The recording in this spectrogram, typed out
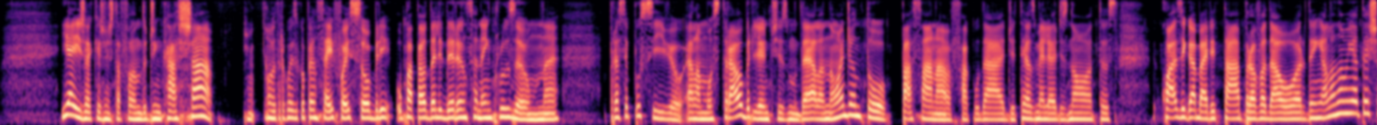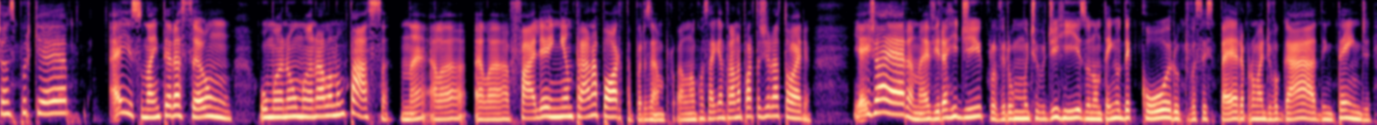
E aí, já que a gente está falando de encaixar, outra coisa que eu pensei foi sobre o papel da liderança na inclusão, né? Para ser possível ela mostrar o brilhantismo dela, não adiantou passar na faculdade, ter as melhores notas, quase gabaritar a prova da ordem. Ela não ia ter chance porque é isso, na interação humana humana ela não passa, né? Ela, ela falha em entrar na porta, por exemplo. Ela não consegue entrar na porta giratória. E aí já era, né? Vira ridículo, vira um motivo de riso, não tem o decoro que você espera para uma advogada, entende?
